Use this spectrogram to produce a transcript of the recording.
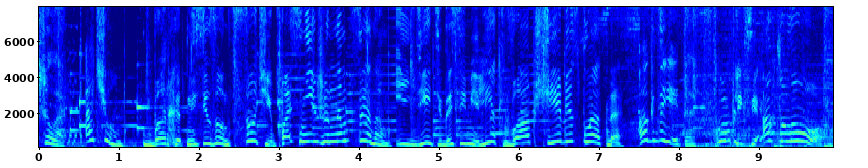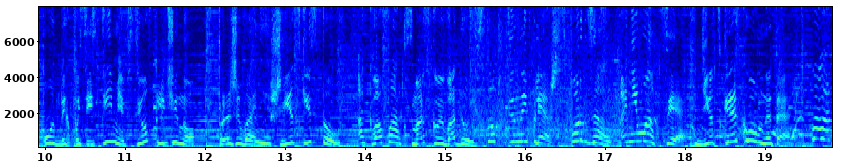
Слышала? О чем? Бархатный сезон в Сочи по сниженным ценам. И дети до 7 лет вообще бесплатно. А где это? В комплексе Аквалоо. Отдых по системе «Все включено». Проживание, шведский стол, аквапарк с морской водой, собственный пляж, спортзал, анимация, детская комната. Вот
